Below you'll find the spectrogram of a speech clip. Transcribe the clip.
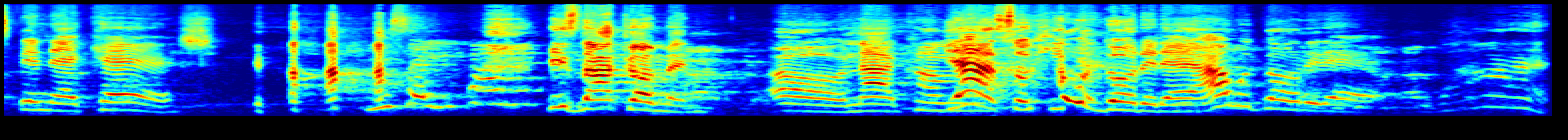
spend that cash. you say you coming? He's not coming. Oh, not coming. Yeah, so he would go to that. I would go to that. What?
